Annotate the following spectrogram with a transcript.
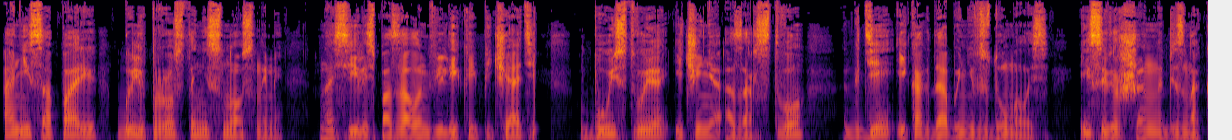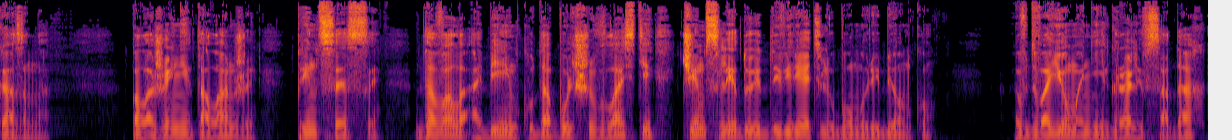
они с Апари были просто несносными, носились по залам великой печати, буйствуя и чиня озорство, где и когда бы не вздумалось, и совершенно безнаказанно. Положение Таланжи, принцессы, давала обеим куда больше власти, чем следует доверять любому ребенку. Вдвоем они играли в садах,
